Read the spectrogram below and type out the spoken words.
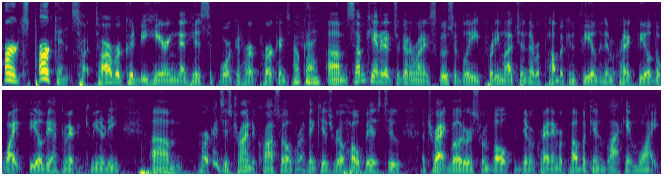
hurts Perkins? Tar- Tarver could be hearing that his support could hurt Perkins. Okay. Um, some candidates are going to run exclusively, pretty much in the Republican field, the Democratic field, the white field, the African American community. Um, Perkins is trying to cross over. I think his real hope is to attract voters from both Democrat and Republican, black and white.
